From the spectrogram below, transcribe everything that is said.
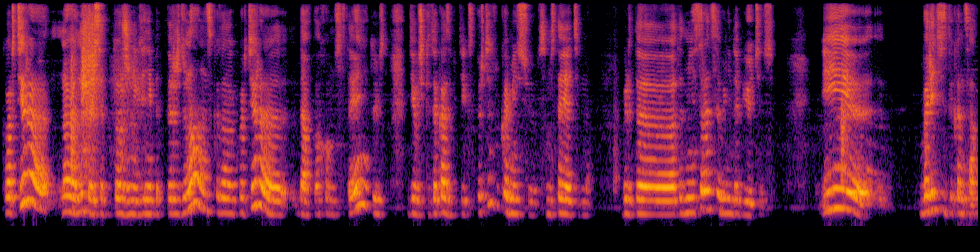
квартира, э, ну то есть это тоже нигде не подтверждено, она сказала, квартира, да, в плохом состоянии, то есть девочки заказывайте экспертизу, комиссию самостоятельно. Говорит, «э, от администрации вы не добьетесь. И боритесь до конца.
